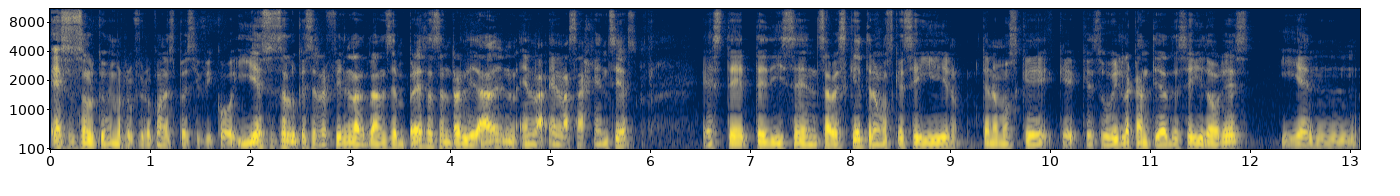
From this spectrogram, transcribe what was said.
eso es a lo que me refiero con específico. Y eso es a lo que se refieren las grandes empresas. En realidad, en, en, la, en las agencias, este, te dicen, ¿sabes qué? Tenemos que seguir, tenemos que, que, subir la cantidad de seguidores y en,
